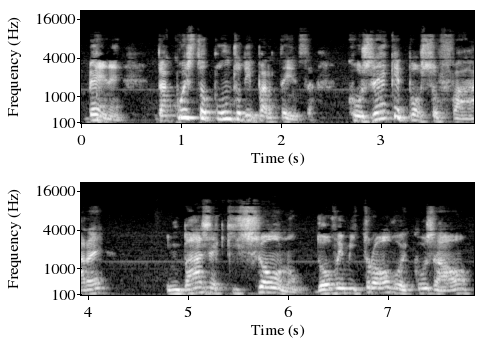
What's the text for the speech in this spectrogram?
Bene, da questo punto di partenza, cos'è che posso fare in base a chi sono, dove mi trovo e cosa ho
